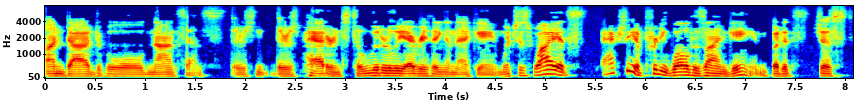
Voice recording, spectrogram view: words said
undodgeable nonsense. There's there's patterns to literally everything in that game, which is why it's actually a pretty well designed game, but it's just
